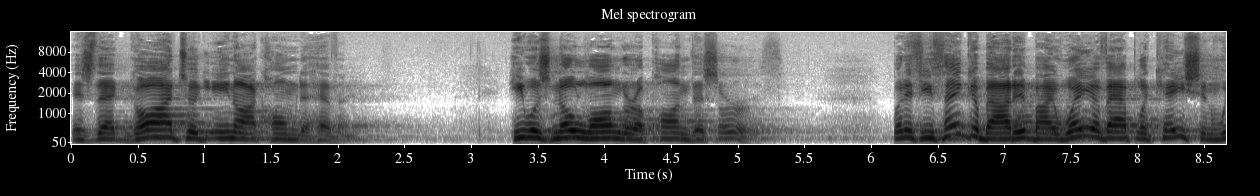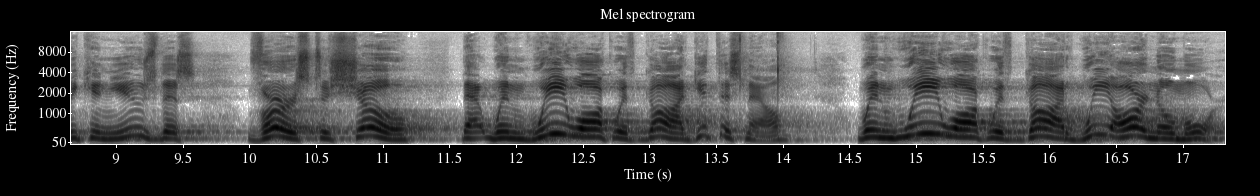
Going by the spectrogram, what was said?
is that God took Enoch home to heaven. He was no longer upon this earth. But if you think about it by way of application, we can use this verse to show that when we walk with God, get this now, when we walk with God, we are no more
